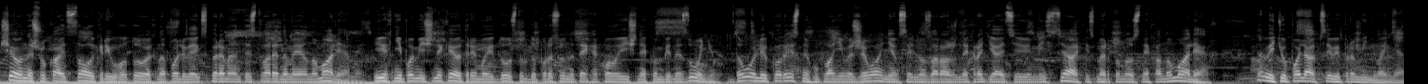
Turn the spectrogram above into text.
Ще вони шукають сталкерів, готових на польові експерименти з тваринами і аномаліями. Їхні помічники отримують доступ до просунутих екологічних комбінезонів, доволі корисних у плані виживання в сильно заражених радіацією місцях і смертоносних аномаліях, навіть у полях псевипромінювання.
